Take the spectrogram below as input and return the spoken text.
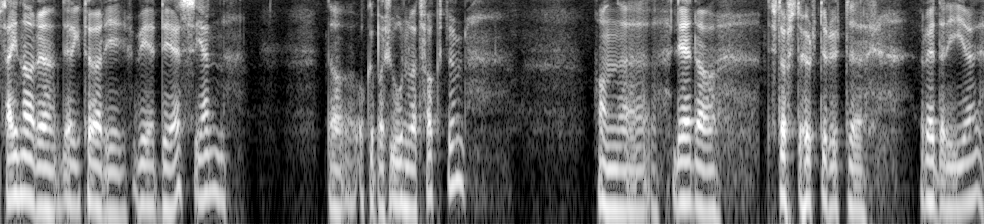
seinere direktør i VDS igjen, da okkupasjonen var et faktum. Han eh, leda det største hurtigruterederiet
